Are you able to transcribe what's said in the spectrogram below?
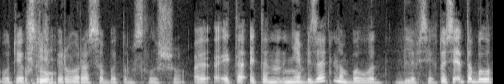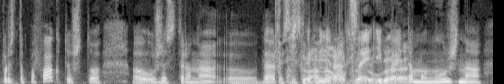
Вот я, кстати, Что? первый раз об этом слышу. А это, это не обязательно было для всех? То есть это было просто по факту, что э, уже страна, э, да, Российская страна Федерация, и поэтому нужно...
